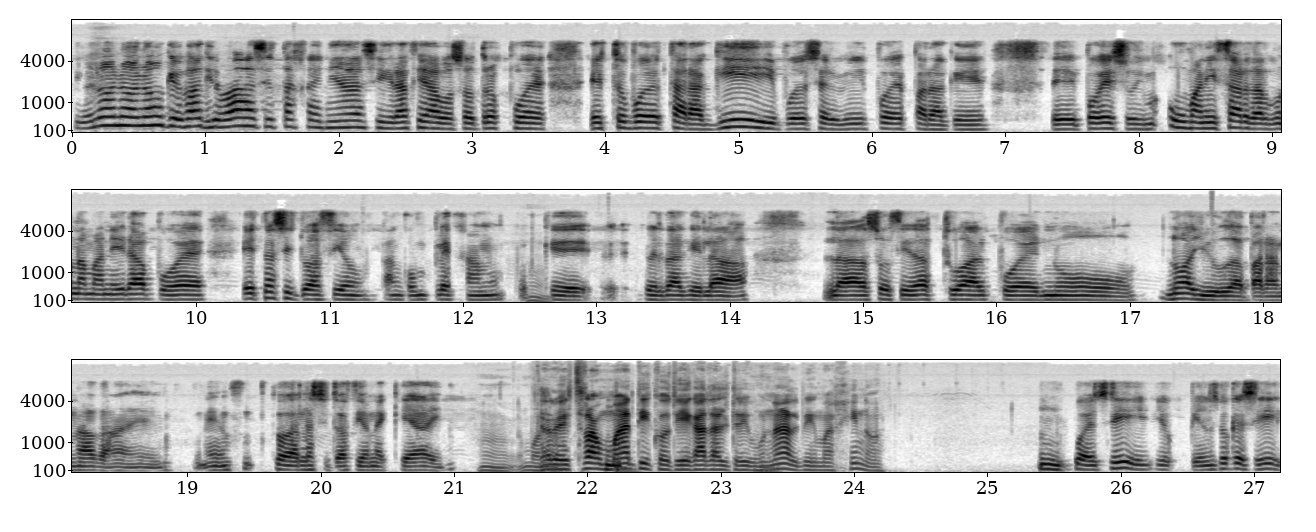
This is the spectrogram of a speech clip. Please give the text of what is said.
Digo, no, no, no, que va, que va, si está genial, si gracias a vosotros, pues esto puede estar aquí y puede servir pues para que, eh, pues eso, humanizar de alguna manera pues esta situación tan compleja, ¿no? Porque mm. es verdad que la la sociedad actual pues no, no ayuda para nada en, todas las situaciones que hay. Mm, bueno, es traumático llegar al tribunal, me imagino. Pues sí, yo pienso que sí,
